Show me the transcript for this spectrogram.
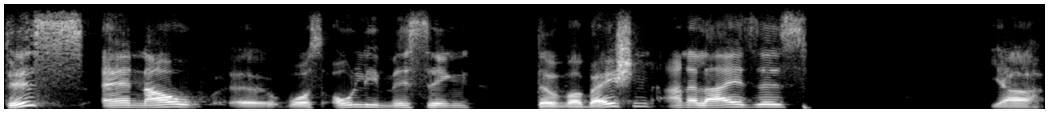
this and now uh, was only missing the vibration analysis. Yeah,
